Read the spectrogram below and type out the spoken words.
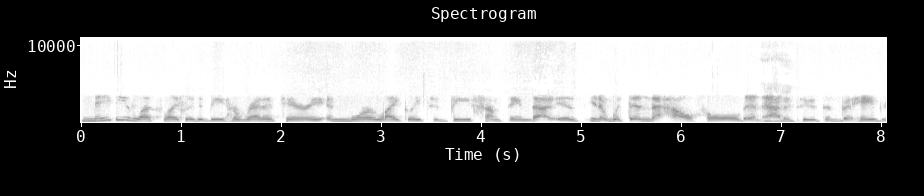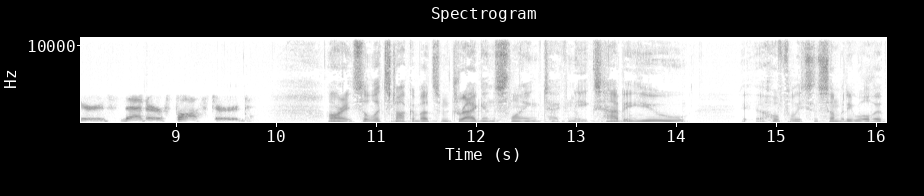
maybe less likely to be hereditary and more likely to be something that is, you know, within the household and mm-hmm. attitudes and behaviors that are fostered. All right, so let's talk about some dragon slaying techniques. How do you hopefully somebody will have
